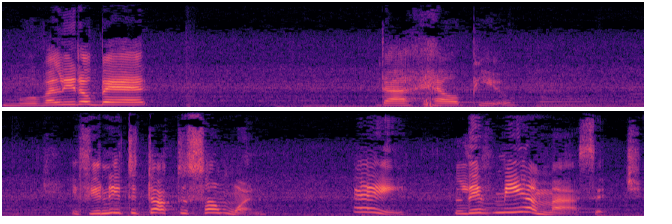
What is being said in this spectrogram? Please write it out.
move a little bit. That help you. If you need to talk to someone, hey, leave me a message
